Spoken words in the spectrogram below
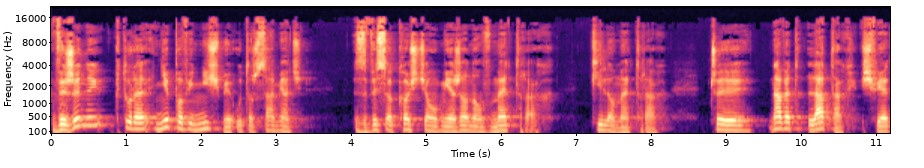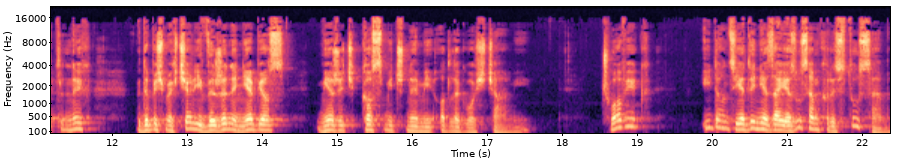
Wyżyny, które nie powinniśmy utożsamiać z wysokością mierzoną w metrach, kilometrach czy nawet latach świetlnych, gdybyśmy chcieli wyżyny niebios mierzyć kosmicznymi odległościami. Człowiek, idąc jedynie za Jezusem Chrystusem,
